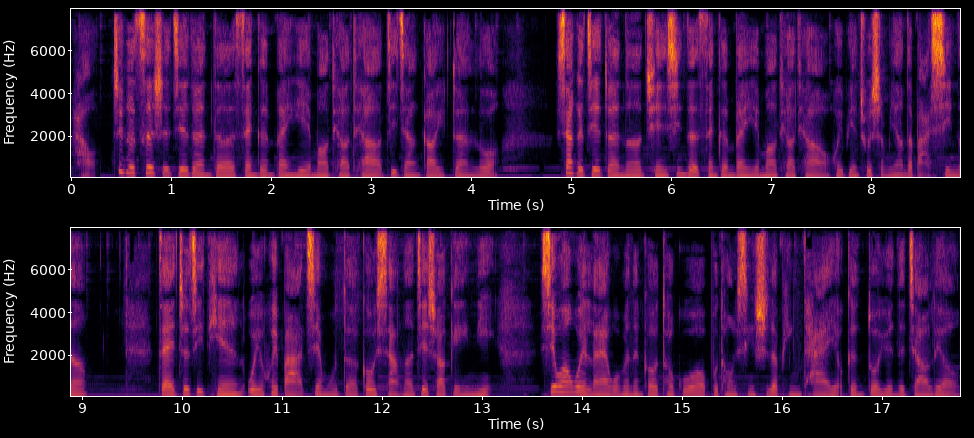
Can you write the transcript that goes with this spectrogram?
好，这个测试阶段的三更半夜猫跳跳即将告一段落。下个阶段呢，全新的三更半夜猫跳跳会变出什么样的把戏呢？在这几天，我也会把节目的构想呢介绍给你。希望未来我们能够透过不同形式的平台，有更多元的交流。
